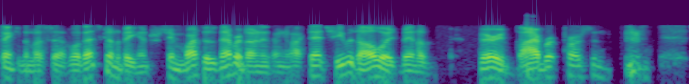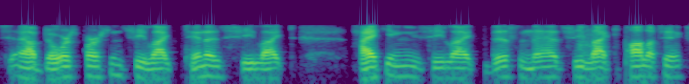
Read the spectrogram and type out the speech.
thinking to myself, well, that's going to be interesting. Martha's never done anything like that. She was always been a very vibrant person, outdoors person. She liked tennis. She liked hiking. She liked this and that. She liked politics,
